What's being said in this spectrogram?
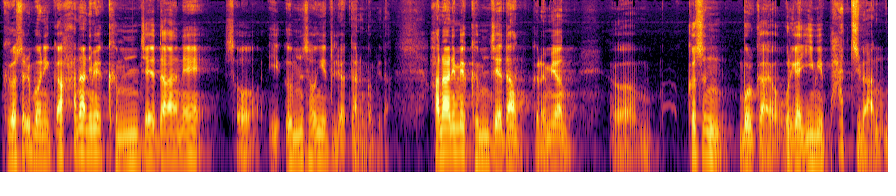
그것을 보니까 하나님의 금제단에서 이 음성이 들렸다는 겁니다. 하나님의 금제단 그러면 어, 그것은 뭘까요? 우리가 이미 봤지만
